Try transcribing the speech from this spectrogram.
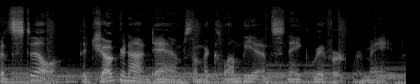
But still, the juggernaut dams on the Columbia and Snake River remain.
